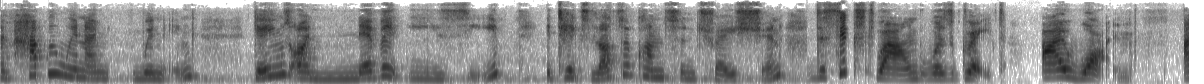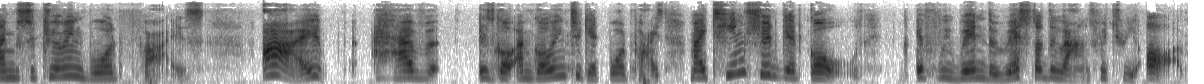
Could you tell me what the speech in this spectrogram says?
I'm happy when I'm winning. Games are never easy. It takes lots of concentration. The sixth round was great. I won. I'm securing board prize. I have is go I'm going to get board prize. My team should get gold if we win the rest of the rounds, which we are.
